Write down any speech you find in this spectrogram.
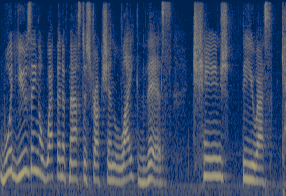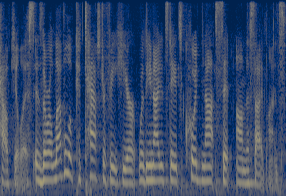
Would using a weapon of mass destruction like this change the U.S. calculus? Is there a level of catastrophe here where the United States could not sit on the sidelines?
